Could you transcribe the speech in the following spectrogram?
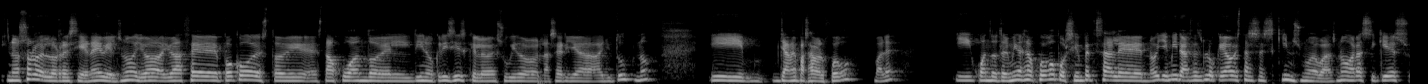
Y no solo en los Resident Evil, ¿no? Yo, yo hace poco estoy, he estado jugando el Dino Crisis, que lo he subido en la serie a YouTube, ¿no? y ya me pasaba el juego, ¿vale? Y cuando terminas el juego, pues siempre te salen, oye, mira, has desbloqueado estas skins nuevas, ¿no? Ahora si quieres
